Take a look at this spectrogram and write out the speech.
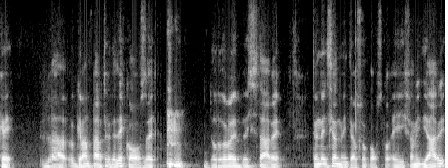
che la gran parte delle cose dovrebbe stare tendenzialmente al suo posto e i familiari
